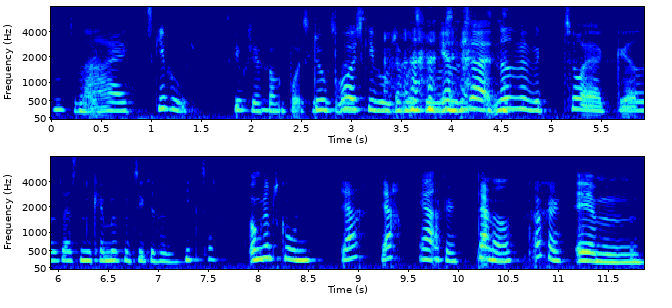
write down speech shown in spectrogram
Det jeg ikke. Nej, skibhus. Skibhus, jeg kom, bor i Du Skibhus. bor i skibhus. Jeg bor i Skibhus. Jamen, så nede ved Victoria Gade, der er sådan en kæmpe butik, der hedder Victor. Ungdomsskolen. Ja, ja, Ja, okay. dernede. Okay. Øhm,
